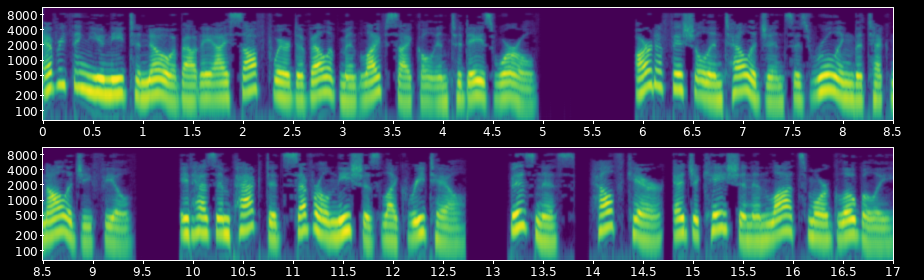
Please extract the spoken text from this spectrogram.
Everything you need to know about AI software development lifecycle in today's world. Artificial intelligence is ruling the technology field. It has impacted several niches like retail, business, healthcare, education, and lots more globally.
